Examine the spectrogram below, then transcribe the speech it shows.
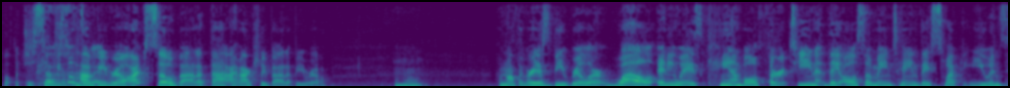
God. Just so you still have BeReal. I'm so bad at that. I'm actually bad at BeReal. Mm-hmm. I'm not the greatest be realer. Well, anyways, Campbell 13. They also maintained they swept UNC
